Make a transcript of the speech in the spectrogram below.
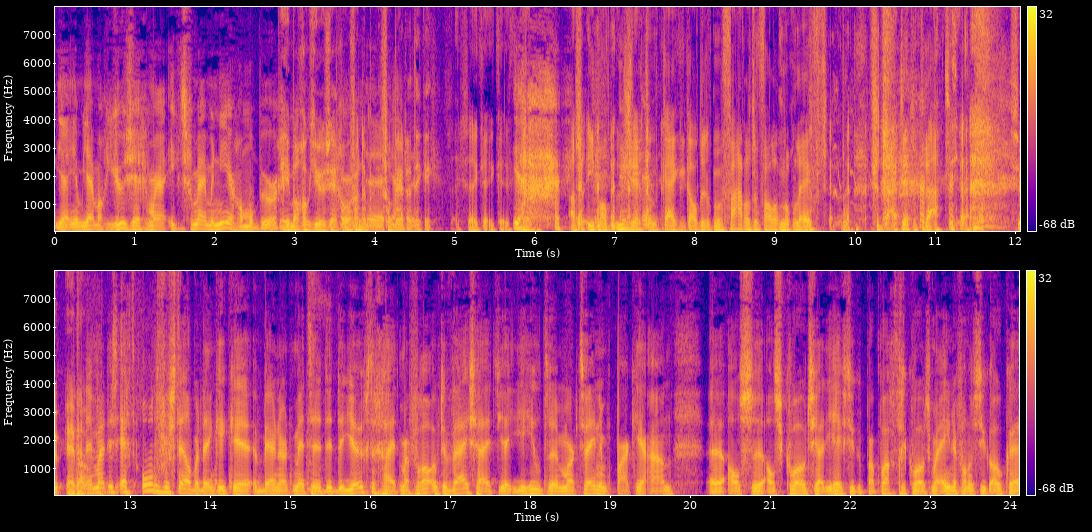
jij- jij mag je zeggen, maar ik, het is voor mij meneer Hammelburg. Ja, je mag ook je zeggen hoor, van, de, van eh, denk ik. Zeker. Ik, ik- Ja. Als iemand u zegt, dan kijk ik altijd of mijn vader toevallig nog leeft. Als je daar tegen praat. Nee, maar het is echt onvoorstelbaar, denk ik, eh, Bernard, met eh, de, de jeugdigheid, maar vooral ook de wijsheid. Je, je hield eh, Mark Twain een paar keer aan eh, als, als quotes. Ja, die heeft natuurlijk een paar prachtige quotes, maar een daarvan is natuurlijk ook: eh,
